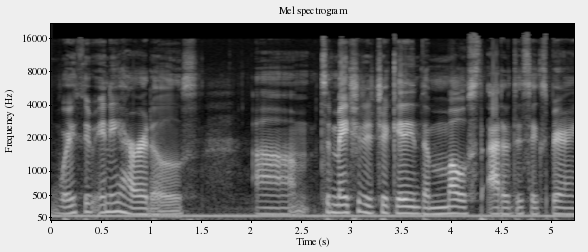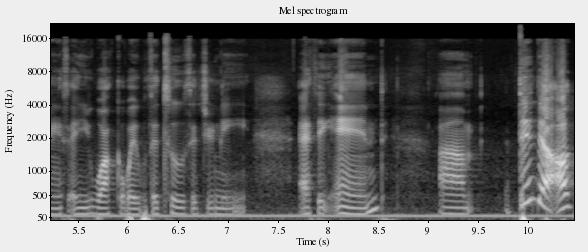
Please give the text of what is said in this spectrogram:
work through any hurdles um, to make sure that you're getting the most out of this experience and you walk away with the tools that you need at the end. Um, then there'll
